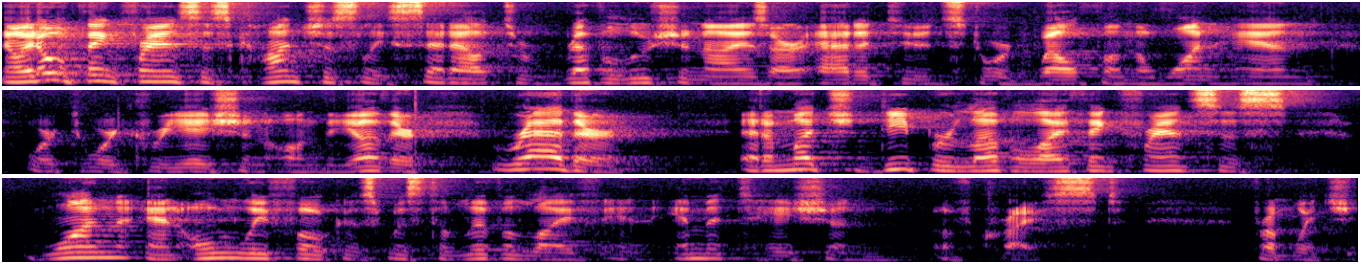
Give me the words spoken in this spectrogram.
Now, I don't think Francis consciously set out to revolutionize our attitudes toward wealth on the one hand or toward creation on the other. Rather, at a much deeper level, I think Francis' one and only focus was to live a life in imitation of Christ, from which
